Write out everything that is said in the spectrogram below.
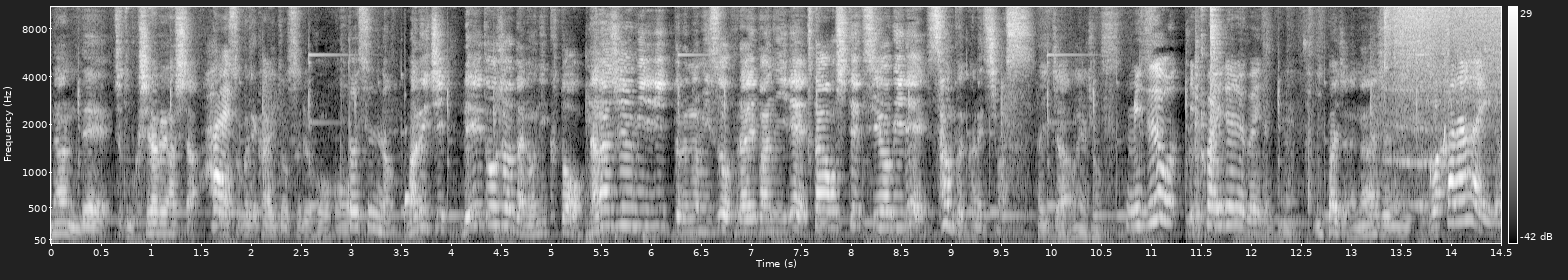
なんで、ちょっと僕調べました。はい高速で解凍する方法どう。すんの？丸1、冷凍状態のお肉と 70ml の水をフライパンに入れ、蓋をして強火で3分加熱します。はい、じゃあお願いします。水をいっぱい入れればいいの？うん。いっぱいじゃない、70ml。わからないよ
